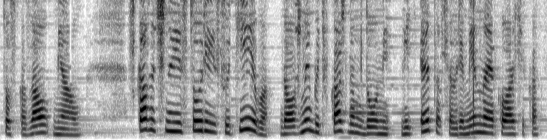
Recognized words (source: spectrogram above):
кто сказал «мяу». Сказочные истории Сутеева должны быть в каждом доме, ведь это современная классика –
